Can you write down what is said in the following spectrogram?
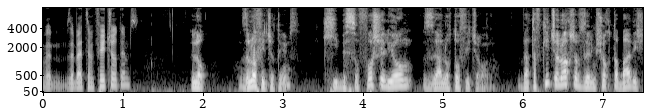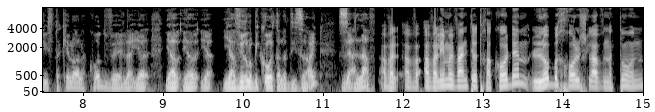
וזה בעצם feature teams? לא, זה לא feature teams, כי בסופו של יום זה על אותו feature owner. והתפקיד שלו עכשיו זה למשוך את ה buddy שיסתכל לו על הקוד ויעביר לו ביקורת על ה design, זה עליו. אבל, אבל, אבל אם הבנתי אותך קודם, לא בכל שלב נתון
